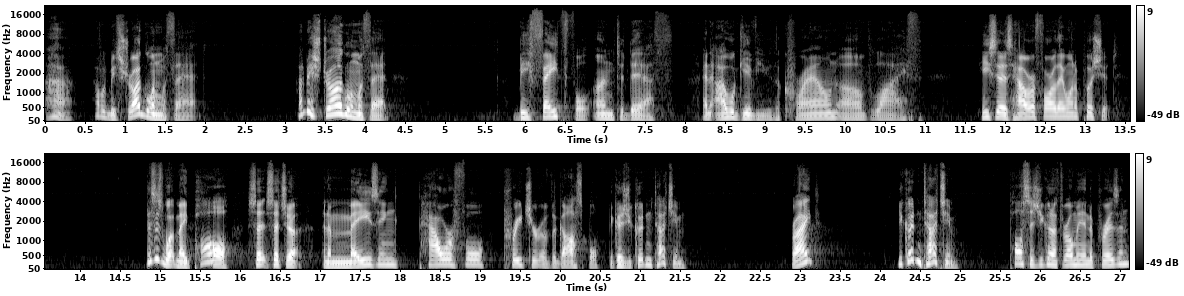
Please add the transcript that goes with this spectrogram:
Ah, I would be struggling with that. I'd be struggling with that. Be faithful unto death, and I will give you the crown of life. He says, however far they want to push it. This is what made Paul such a, an amazing, powerful preacher of the gospel because you couldn't touch him. Right? You couldn't touch him. Paul says, You're going to throw me into prison?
